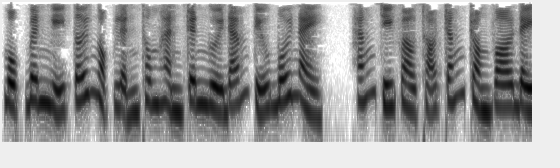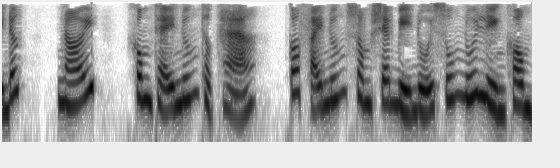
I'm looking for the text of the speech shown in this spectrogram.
một bên nghĩ tới ngọc lệnh thông hành trên người đám tiểu bối này, hắn chỉ vào thỏ trắng tròn vo đầy đất, nói, không thể nướng thật hả, có phải nướng xong sẽ bị đuổi xuống núi liền không,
